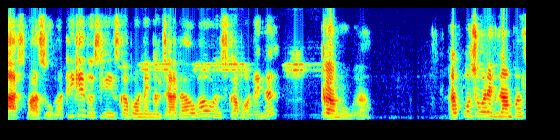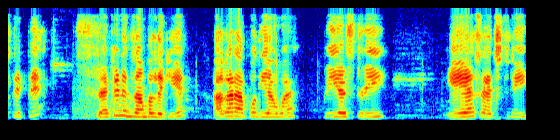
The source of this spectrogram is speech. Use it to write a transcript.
आसपास होगा, ठीक है? तो इसलिए इसका बॉन्ड एंगल ज़्यादा होगा और इसका बॉन्ड एंगल कम होगा। अब कुछ और एग्जांपल्स देखते हैं। सेकंड एग्जांपल देखिए, अगर आपको दिया हुआ है PH3 ASH3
